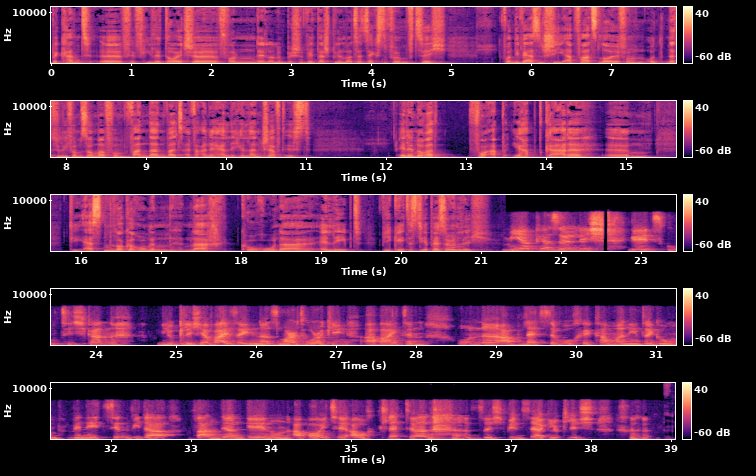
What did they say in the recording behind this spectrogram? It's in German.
Bekannt äh, für viele Deutsche von den Olympischen Winterspielen 1956, von diversen Skiabfahrtsläufen und natürlich vom Sommer vom Wandern, weil es einfach eine herrliche Landschaft ist. Eleonora, vorab, ihr habt gerade ähm, die ersten Lockerungen nach Corona erlebt. Wie geht es dir persönlich? Mir persönlich geht's gut. Ich kann glücklicherweise in Smart Working arbeiten und äh, ab letzte Woche kann man in Region Venetien wieder wandern gehen und ab heute auch klettern. Also ich bin sehr glücklich.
